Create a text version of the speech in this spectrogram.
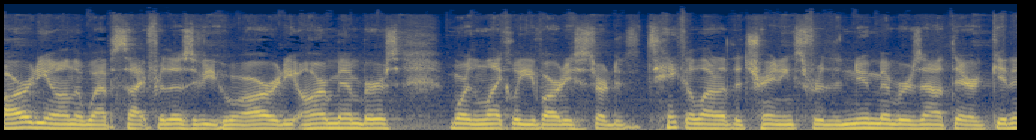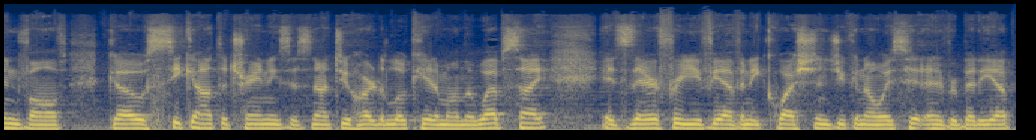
already on the website. For those of you who already are members, more than likely you've already started to take a lot of the trainings. For the new members out there, get involved. Go seek out the trainings. It's not too hard to locate them on the website. It's there for you. If you have any questions, you can always hit everybody up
